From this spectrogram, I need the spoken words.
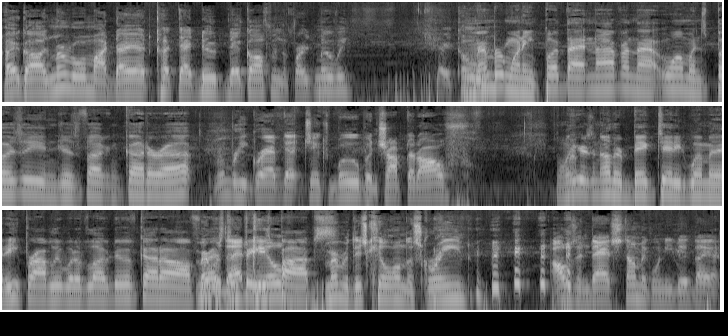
Hey guys, remember when my dad cut that dude's dick off in the first movie? Pretty cool. Remember when he put that knife in that woman's pussy and just fucking cut her up? Remember he grabbed that chick's boob and chopped it off? Well, here's another big titted woman that he probably would have loved to have cut off. Remember Rest that kill? pops. Remember this kill on the screen? I was in Dad's stomach when he did that.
